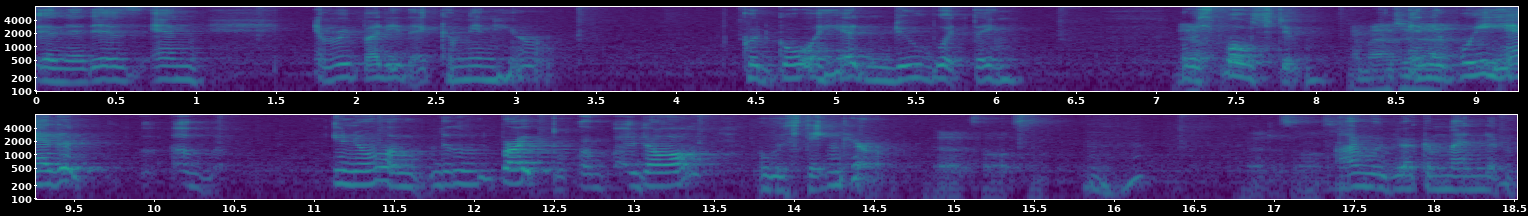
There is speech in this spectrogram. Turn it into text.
Yeah. And it is, and everybody that come in here could go ahead and do what they Yeah. were supposed to. Imagine And that. if we had a, a, you know, a little bright at all, it was taken care of. That's awesome. Mm-hmm. That is awesome. I would recommend them.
